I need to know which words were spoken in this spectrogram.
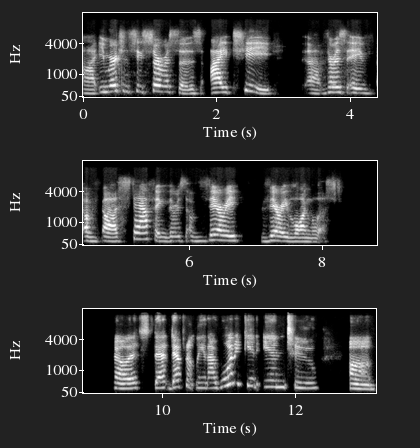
uh, emergency services, IT. Uh, there is a, a, a, staffing. There's a very, very long list. No, it's that definitely. And I want to get into um,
